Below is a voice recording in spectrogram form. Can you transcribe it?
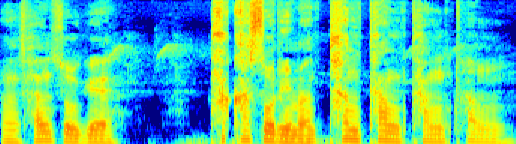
어, 산속에 타카 소리만 탕탕탕탕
